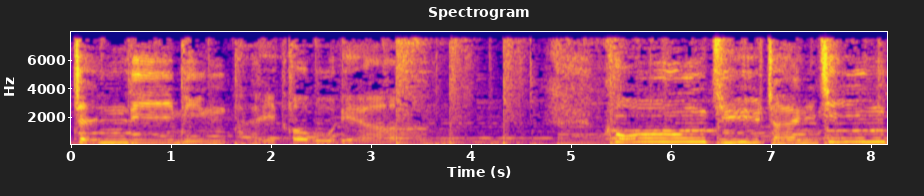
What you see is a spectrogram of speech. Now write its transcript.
真理明白透亮。恐惧战惊，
